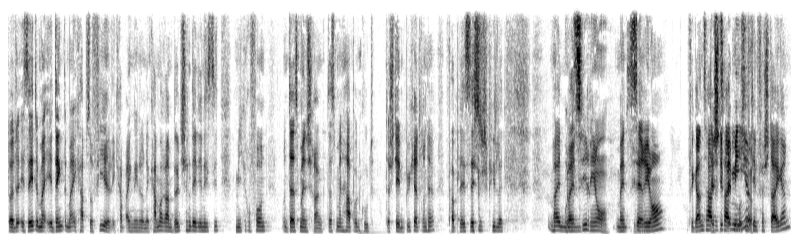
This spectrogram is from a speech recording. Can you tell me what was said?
Leute, ihr seht immer, ihr denkt immer, ich hab so viel. Ich habe eigentlich nur eine Kamera, einen Bildschirm, den ihr nicht seht, Mikrofon und da ist mein Schrank. Das ist mein Hab und Gut. Da stehen Bücher drin, ein paar Playstation-Spiele. Mein, mein, Serion. mein Serion. Für ganz harte steht bei Zeiten muss ich hier. den versteigern.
